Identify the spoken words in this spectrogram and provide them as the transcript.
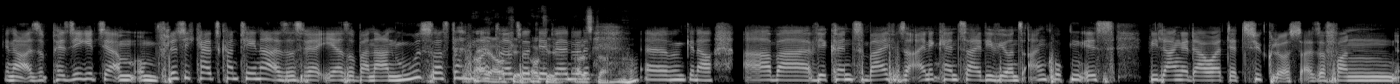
genau. Also per se geht es ja um, um Flüssigkeitscontainer, also es wäre eher so Bananenmus, was dann ah, ja, transportiert okay, okay, werden würde. Ähm, genau. Aber wir können zum Beispiel, so eine Kennzahl, die wir uns angucken, ist, wie lange dauert der Zyklus? Also von,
